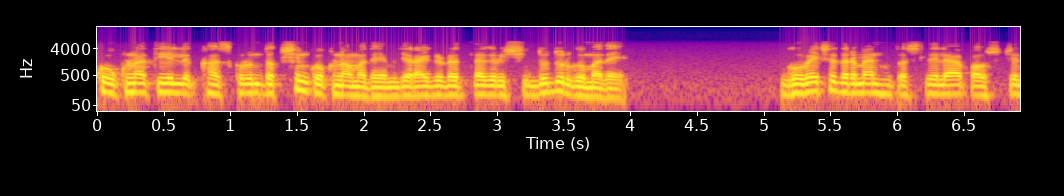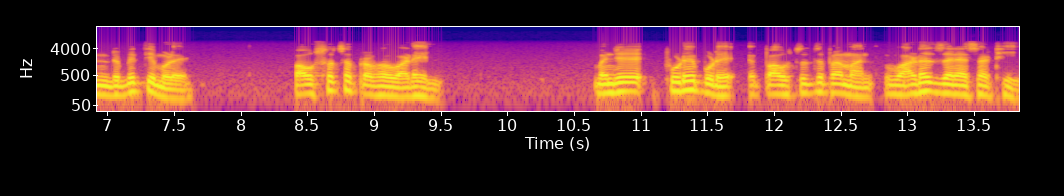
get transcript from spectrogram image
कोकणातील खास करून दक्षिण कोकणामध्ये म्हणजे रायगड रत्नागिरी सिंधुदुर्गमध्ये गोव्याच्या दरम्यान होत असलेल्या पावसाच्या निर्मितीमुळे पावसाचा प्रभाव वाढेल. म्हणजे पुढे पुढे पावसाचं प्रमाण वाढत जाण्यासाठी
